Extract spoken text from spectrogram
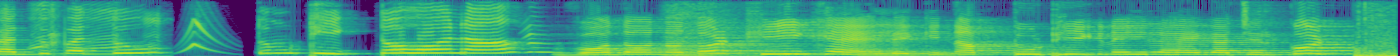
पद्दू पद्दू तुम ठीक तो हो ना? वो दोनों तो ठीक हैं लेकिन अब तू ठीक नहीं रहेगा चिरकुट।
